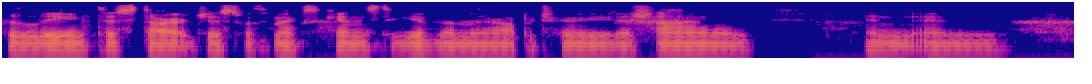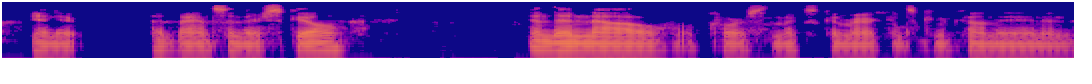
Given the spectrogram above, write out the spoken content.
for the league to start just with Mexicans to give them their opportunity to shine and and and and it, advance in their skill. And then now, of course, the Mexican Americans can come in and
